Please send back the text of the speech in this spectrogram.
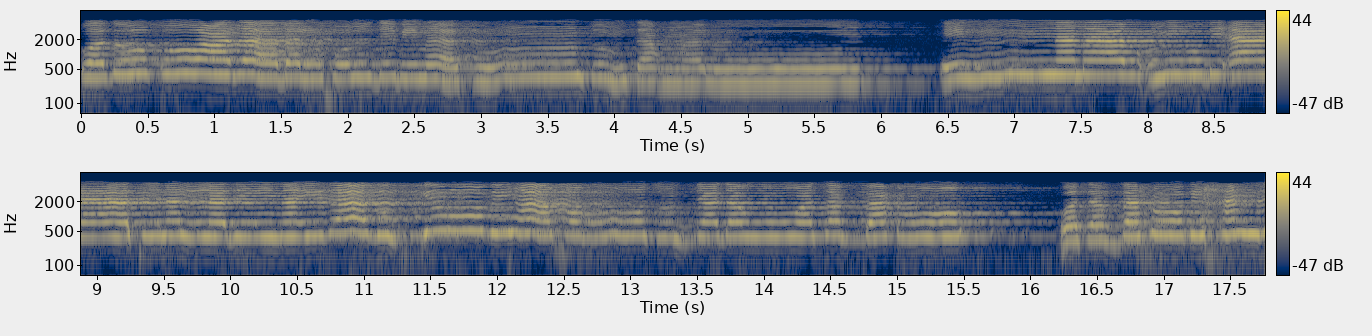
وذوقوا عذاب الخلد بما كنتم تعملون إنما وسبحوا, وسبحوا بحمد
